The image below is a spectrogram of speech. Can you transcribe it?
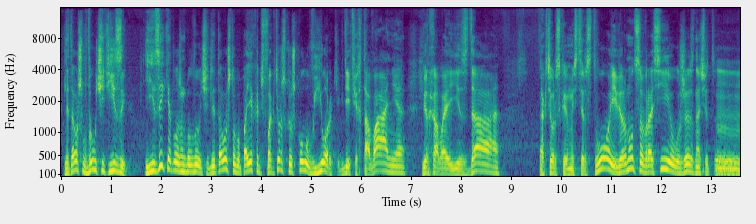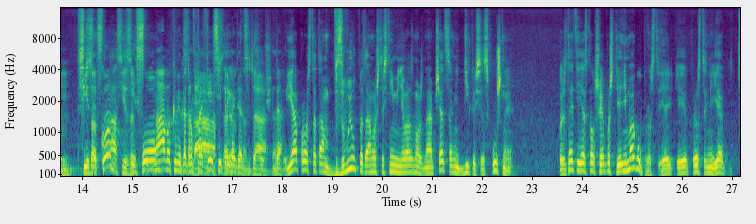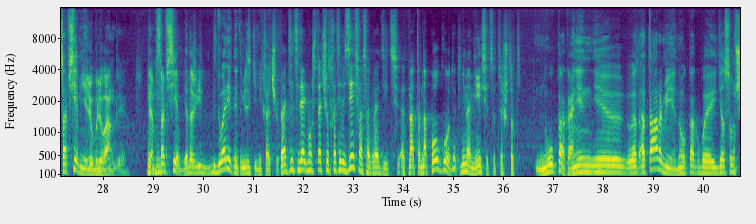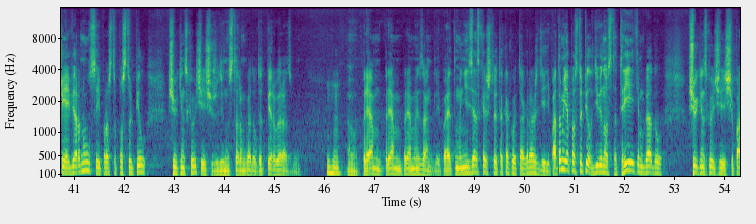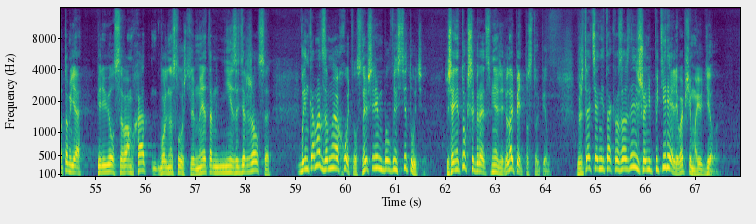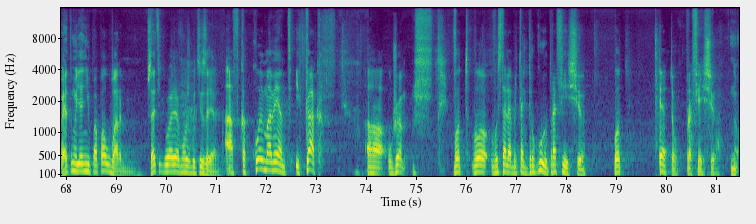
для того, чтобы выучить язык. И язык я должен был выучить для того, чтобы поехать в актерскую школу в Йорке, где фехтование, верховая езда, актерское мастерство, и вернуться в Россию уже, значит, э, С языком, с и с языком. навыками, которые в Да, профессии абсолютно, пригодятся. да, да. да. Я просто там взвыл, потому что с ними невозможно общаться, они дико все скучные. В результате я сказал, что я просто я не могу просто. Я, я просто не, я совсем не люблю Англию. Прям совсем. Я даже говорить на этом языке не хочу. Родители, может, что-то хотели здесь вас оградить? На, на полгода, это не на месяц, это что-то... Ну как, они не от, от армии, но как бы дело в том, что я вернулся и просто поступил в Щукинское училище уже в 92 году. Вот это первый раз был. Мгм. Вот, прям, прям, прямо из Англии. Поэтому нельзя сказать, что это какое-то ограждение. Потом я поступил в 93 году Щукинское училище. Потом я перевелся в Амхат вольнослушателем, но я там не задержался. Военкомат за мной охотился, но я все время был в институте. То есть они только собираются меня взять, он опять поступил. В результате они так разозлились, что они потеряли вообще мое дело. Поэтому я не попал в армию. Кстати говоря, может быть, и зря. А в какой момент и как а, уже вот вы, вы стали обретать другую профессию? Вот эту профессию. Ну,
